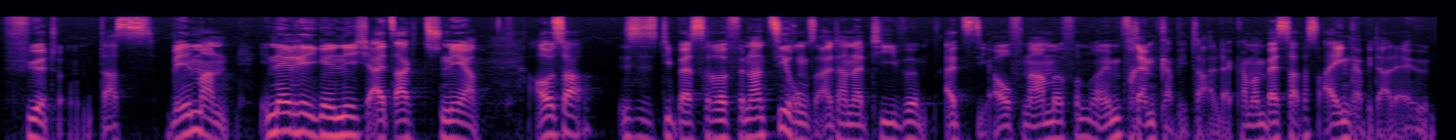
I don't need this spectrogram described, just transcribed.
führte. Und das will man in der Regel nicht als Aktionär, außer ist es die bessere Finanzierungsalternative als die Aufnahme von neuem Fremdkapital. Da kann man besser das Eigenkapital erhöhen.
